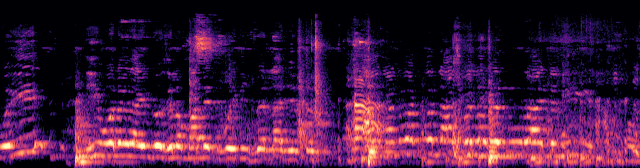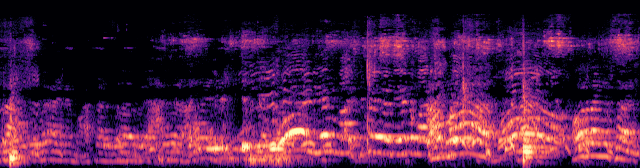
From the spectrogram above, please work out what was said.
పోయి నీ పొలం ఐదు రోజుల మంది ఎత్తిపోయి నీకు నన్ను పట్టుకొని నాకు వెళ్ళాలి నువ్వు రా అంటే నేను ఓ. సారి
